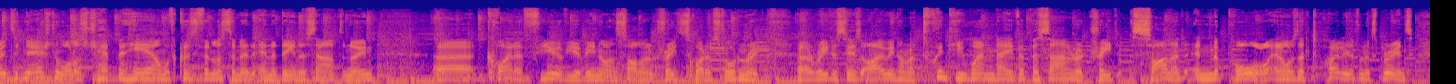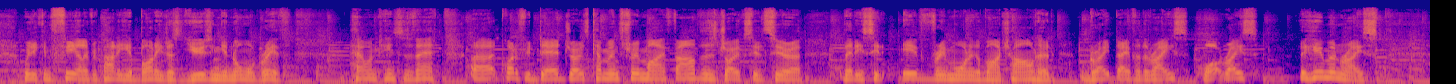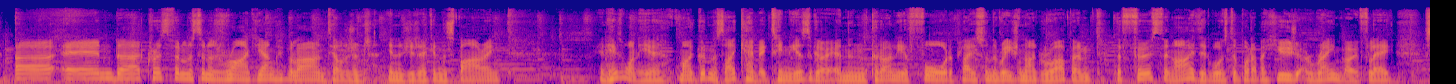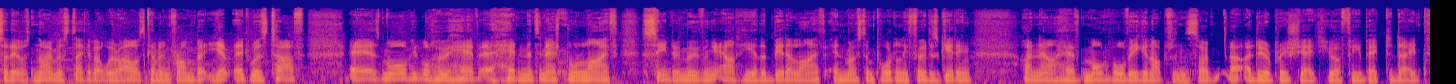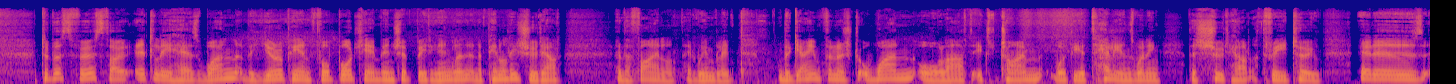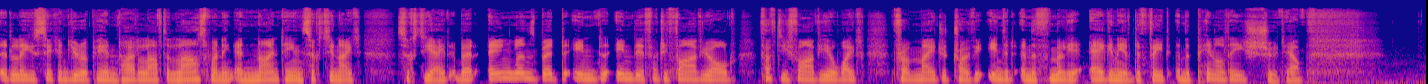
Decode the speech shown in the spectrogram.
Jones International Wallace Chapman here. I'm with Chris Finlayson and Anna Dean this afternoon. Uh, quite a few of you have been on silent retreats. It's quite extraordinary. Uh, Rita says, I went on a 21 day Vipassana retreat silent in Nepal, and it was a totally different experience when you can feel every part of your body just using your normal breath. How intense is that? Uh, quite a few dad jokes coming through. My father's joke said, Sarah, that he said every morning of my childhood, great day for the race. What race? The human race. Uh, and uh, Chris Finlayson is right. Young people are intelligent, energetic, and inspiring. And here's one here. My goodness, I came back 10 years ago and then could only afford a place in the region I grew up in. The first thing I did was to put up a huge rainbow flag so there was no mistake about where I was coming from. But yep, it was tough as more people who have had an international life seem to be moving out here, the better life, and most importantly, food is getting. I now have multiple vegan options, so uh, I do appreciate your feedback today. To this first, though, Italy has won the European Football Championship, beating England in a penalty shootout in the final at Wembley. The game finished 1 all after extra time, with the Italians winning the shootout 3 2. It is Italy's second European title after last winning in 1968 68. But England's bid to end, end their 55 year old, 55 year wait for a major trophy ended in the familiar agony of defeat in the penalty shootout.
